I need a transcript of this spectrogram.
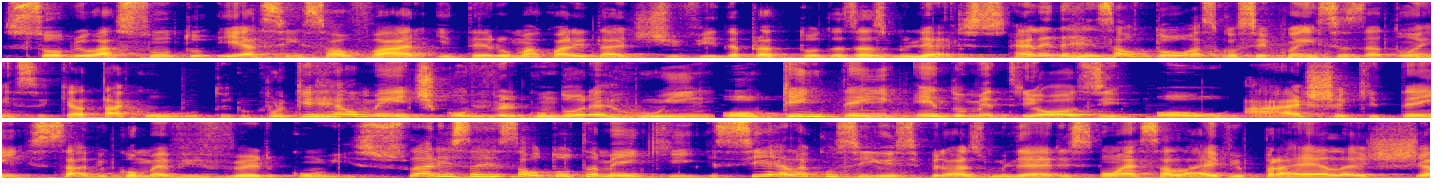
sobre o assunto e assim salvar e ter uma qualidade de vida para todas as mulheres. Ela ainda ressaltou as consequências da doença que ataca o útero, porque realmente conviver com dor é ruim, ou quem tem endometriose ou acha que tem, sabe como é viver com isso. Larissa ressaltou também que se ela conseguiu inspirar as mulheres com essa live, para ela já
